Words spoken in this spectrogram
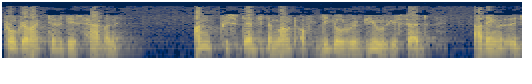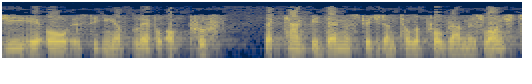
Program activities have an unprecedented amount of legal review, he said, adding that the GAO is seeking a level of proof that can't be demonstrated until the program is launched.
